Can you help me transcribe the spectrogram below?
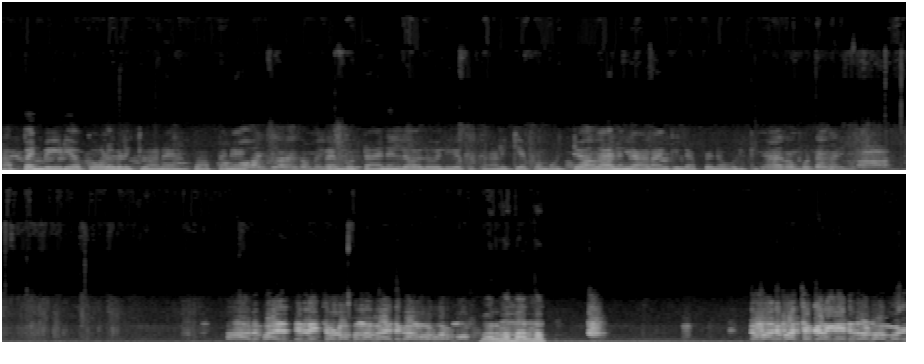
അപ്പൻ വീഡിയോ കോൾ വിളിക്കുവാണ്. അപ്പൊ അപ്പനെ റംബുട്ടാനും ലോലോലിയൊക്കെ കാണിക്കുക അപ്പൊ മുറ്റാങ്ങാനും കാണാമെങ്കിൽ അപ്പൻ ഓടിക്കും. ഞാൻ റംബുട്ടാൻ കാണിക്കും. ആ. അത് പഴുത്തില്ല. ഇച്ചോടെ നല്ലതായിട്ട് കളർ വരണോ. വരണം പച്ചക്കറി അമ്മയോട്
